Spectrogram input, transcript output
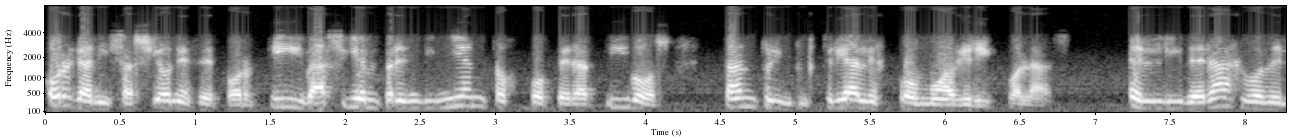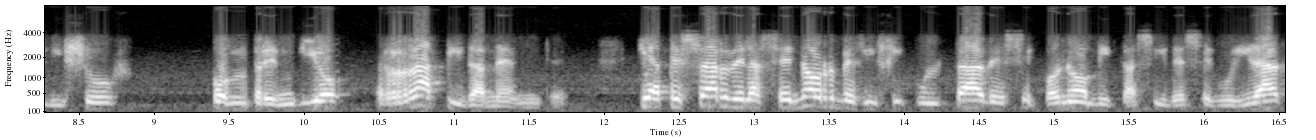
organizaciones deportivas y emprendimientos cooperativos, tanto industriales como agrícolas. El liderazgo del ISHUF comprendió rápidamente que a pesar de las enormes dificultades económicas y de seguridad,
